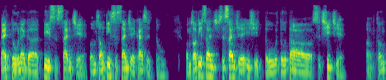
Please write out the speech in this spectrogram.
来读那个第十三节，我们从第十三节开始读，我们从第三十三节一起读，读到十七节，啊，从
